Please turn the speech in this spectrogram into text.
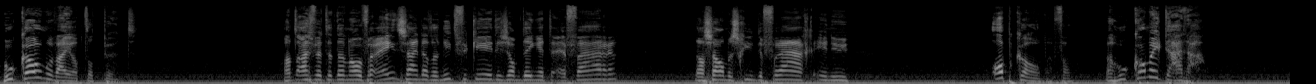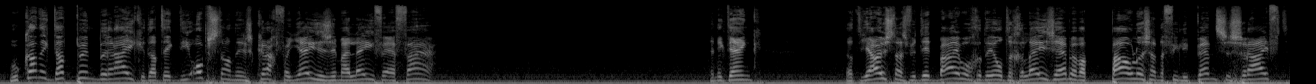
Hoe komen wij op dat punt? Want als we het er dan over eens zijn dat het niet verkeerd is om dingen te ervaren, dan zal misschien de vraag in u opkomen van, maar hoe kom ik daar dan? Hoe kan ik dat punt bereiken dat ik die opstandingskracht van Jezus in mijn leven ervaar? En ik denk dat juist als we dit Bijbelgedeelte gelezen hebben, wat Paulus aan de Filippenzen schrijft,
